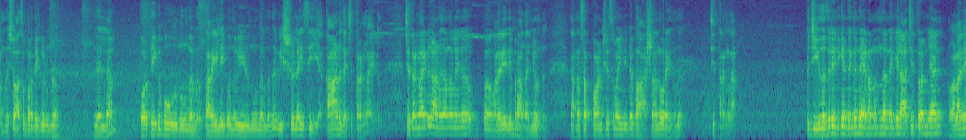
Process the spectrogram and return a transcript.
നമ്മൾ ശ്വാസം പുറത്തേക്ക് വിടുമ്പോഴോ? ഇതെല്ലാം പുറത്തേക്ക് പോകുന്നു എന്നുള്ളത് തറയിലേക്ക് ഒന്ന് വീഴുന്നു എന്നുള്ളത് വിഷ്വലൈസ് ചെയ്യുക കാണുക ചിത്രങ്ങളായിട്ട്. ചിത്രങ്ങളായിട്ട് കാണുക എന്നുള്ളതിന് വളരെയധികം പ്രാധാന്യമുണ്ട്. കാരണം സബ് കോൺഷ്യസ് മൈൻഡിന്റെ ഭാഷ എന്ന് പറയുന്നത് ചിത്രങ്ങളാണ്. ജീവിതത്തിൽ എനിക്ക് എന്തെങ്കിലും നേടണം എന്നുണ്ടെങ്കിൽ ആ ചിത്രം ഞാൻ വളരെ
